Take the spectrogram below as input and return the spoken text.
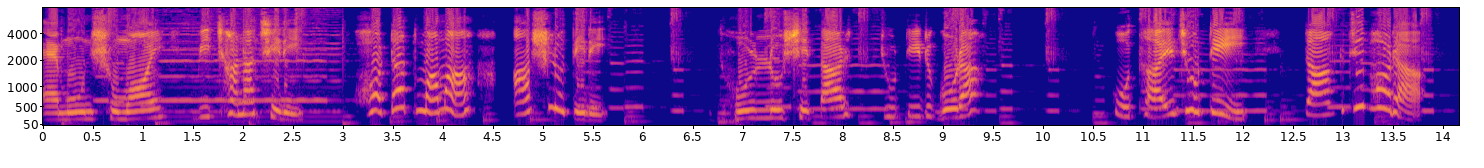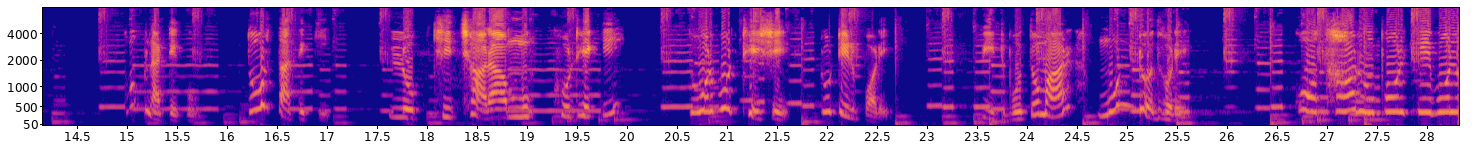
এমন সময় বিছানা ছেড়ে হঠাৎ মামা আসলো তেরে। ধরলো সে তার ঝুটির গোড়া। কোথায় ঝুটি টাক যে ভরা। হোক না টেকো, তোর তাতে কি? লক্ষ্মী ছাড়া মুখ্য ঢেকি ধরবো ঠেসে টুটির পরে। পিটবো তোমার মুন্ড ধরে। কথার উপর কেবল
